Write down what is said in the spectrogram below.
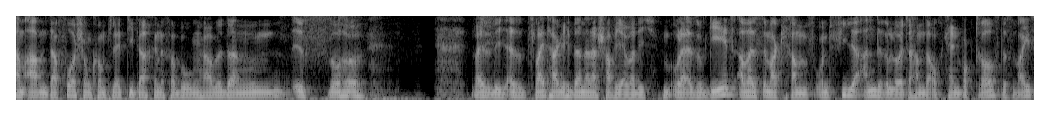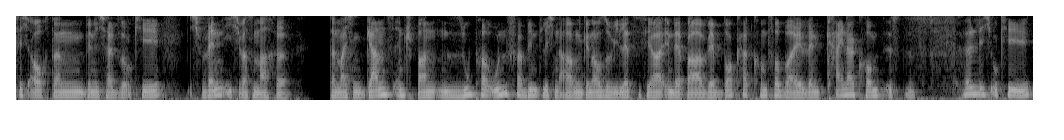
am Abend davor schon komplett die Dachrinne verbogen habe, dann ist so, weiß ich nicht, also zwei Tage hintereinander schaffe ich einfach nicht. Oder also geht, aber es ist immer Krampf. Und viele andere Leute haben da auch keinen Bock drauf, das weiß ich auch. Dann bin ich halt so, okay, ich, wenn ich was mache, dann mache ich einen ganz entspannten, super unverbindlichen Abend, genauso wie letztes Jahr in der Bar. Wer Bock hat, kommt vorbei. Wenn keiner kommt, ist es völlig okay,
